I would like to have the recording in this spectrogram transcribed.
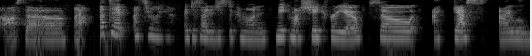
Awesome. Well, that's it. That's really, I decided just to come on and make my shake for you. So I guess I will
